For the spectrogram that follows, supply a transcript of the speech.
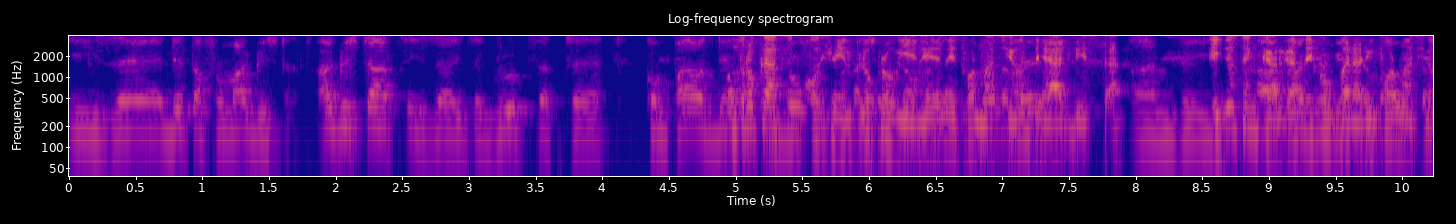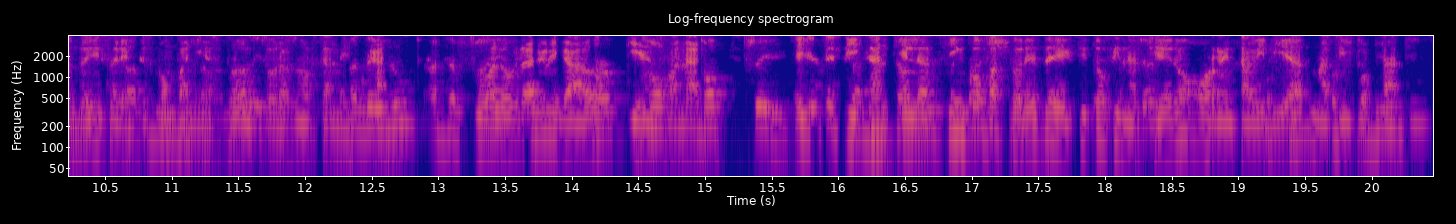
is uh, data from AgriStats. AgriStats is, uh, is a group that uh, compiles data Otro caso o ejemplo proviene de la información de AgriStats. Ellos se encargan de comparar información de diferentes compañías productoras norteamericanas, su valor agregado y en su análisis. Ellos se fijan en las cinco factores de éxito financiero o rentabilidad más importantes.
